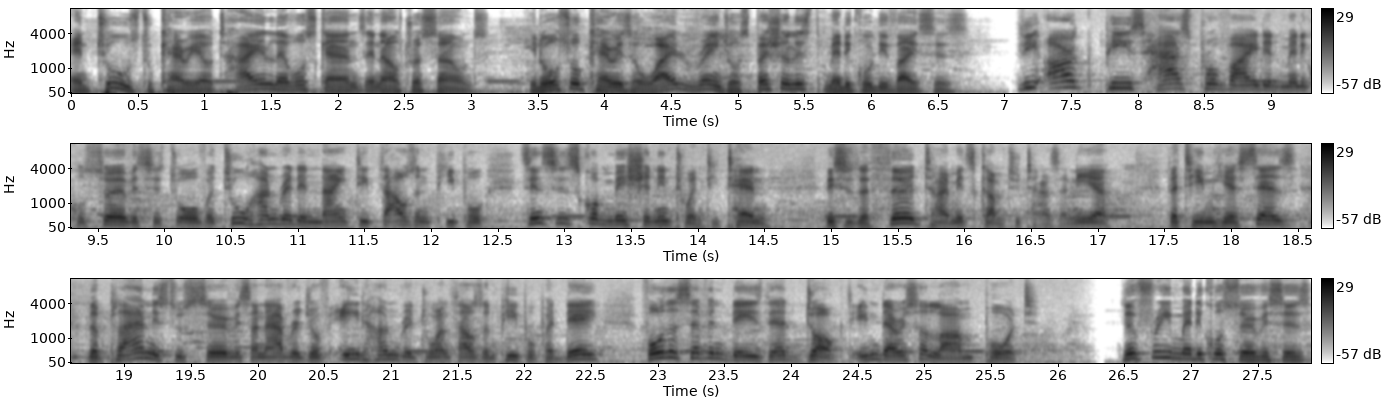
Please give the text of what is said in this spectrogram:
and tools to carry out high-level scans and ultrasounds. It also carries a wide range of specialist medical devices. The Ark Peace has provided medical services to over 290,000 people since its commission in 2010. This is the third time it's come to Tanzania. The team here says the plan is to service an average of 800 to 1,000 people per day for the seven days they're docked in Dar es Salaam port. The free medical services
